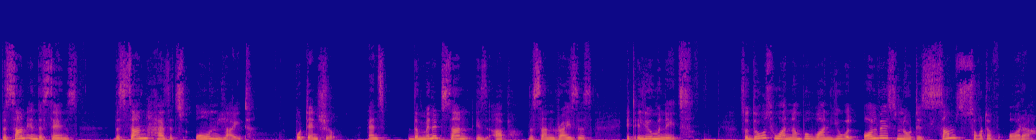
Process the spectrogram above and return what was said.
the sun in the sense the sun has its own light potential and the minute sun is up the sun rises it illuminates so those who are number 1 you will always notice some sort of aura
